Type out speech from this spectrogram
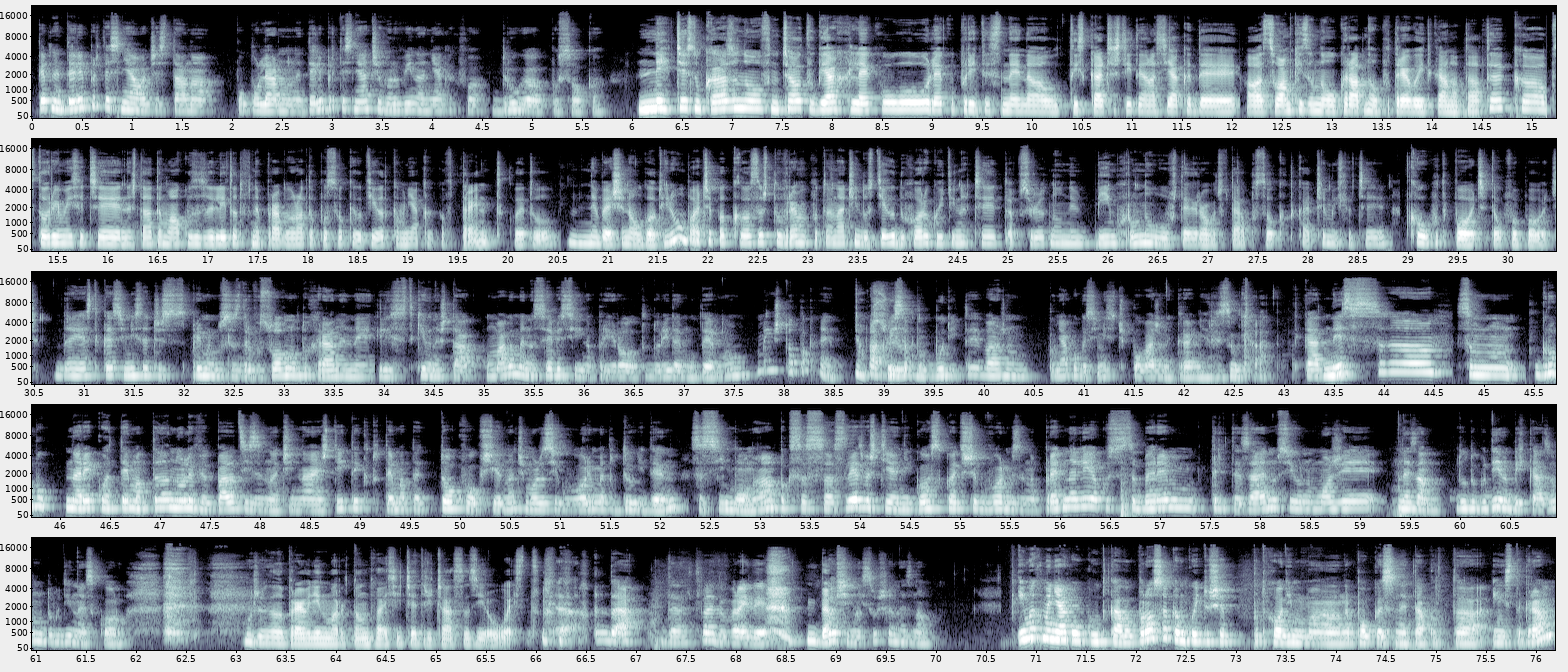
Теб не те ли притеснява, че стана популярно? Не те ли притеснява, че върви на някаква друга посока? Не, честно казано, в началото бях леко, леко притеснена от изкачащите навсякъде сламки за многократна употреба и така нататък. Стори ми се, че нещата малко залитат в неправилната посока и отиват към някакъв тренд, което не беше много готино, обаче пък в същото време по този начин достига до хора, които иначе абсолютно не би им хрумнало въобще да робят в тази посока, така че мисля, че колкото повече, толкова повече. Да, и аз така си мисля, че с, примерно с здравословното хранене или с такива неща, ако помагаме на себе си и на природата, дори да е модерно, ми що пък не. Това какви са подбудите е важно. Понякога си мисля, че по-важен е крайният резултат. Така, днес а, съм грубо нарекла темата нулеви отпадъци за начинаещи, тъй като темата е толкова обширна, че може да си говорим до други ден с Симона, а пък с а, следващия ни гост, който ще говорим за напреднали. Ако се съберем трите заедно, сигурно може, не знам, до до година бих казал, но до година е скоро. Можем да направим един маратон 24 часа Zero Waste. да, да, това е добра идея. Да. Кой ще ни слуша, не знам. Имахме няколко така въпроса, към които ще подходим а, на по-късен етап от Инстаграм.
